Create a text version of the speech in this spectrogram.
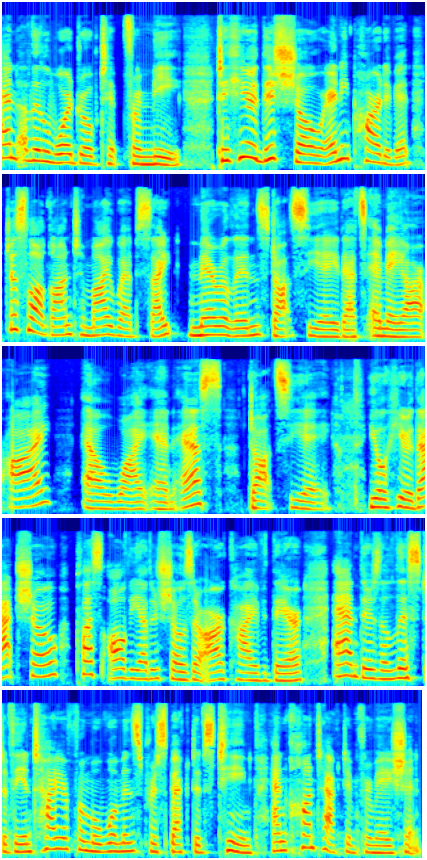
and a little wardrobe tip from me. To hear this show or any part of it, just log on to my website, marilyns.ca. That's M A R I L Y N S ca. You'll hear that show, plus all the other shows are archived there, and there's a list of the entire From a Woman's Perspectives team and contact information.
